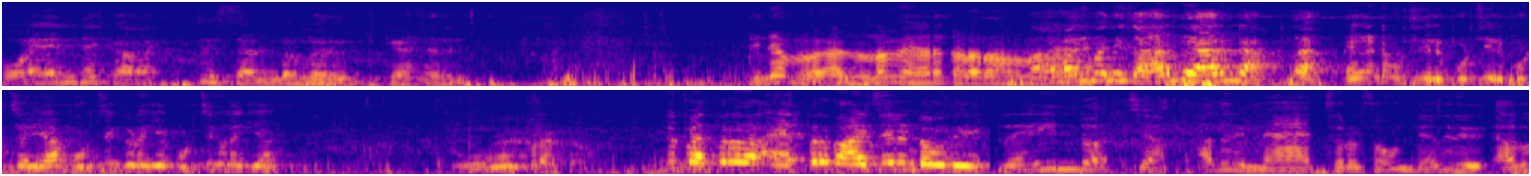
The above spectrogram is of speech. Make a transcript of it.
പോയന്റെ കറക്റ്റ് സെന്ററിൽ ഒരു കിണറ് ഇതിന്റെ വെള്ളം വേറെ കളറാണോ മതി മതി കാറിന്റെ ചാറില്ല എങ്ങോട്ട് പിടിച്ചില്ല പിടിച്ചില്ല പിടിച്ചില്ല ഞാൻ പിടിച്ചിക്കണിക്ക പിടിച്ചിക്കണിക്ക സൂപ്പർ ഇതിപ്പോ എത്ര എത്ര താഴ്ചയിലുണ്ടാവും ഇത് ട്രെയിനിന്റെ ഒച്ച അതൊരു നാച്ചുറൽ സൗണ്ട് അതിൽ അത്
